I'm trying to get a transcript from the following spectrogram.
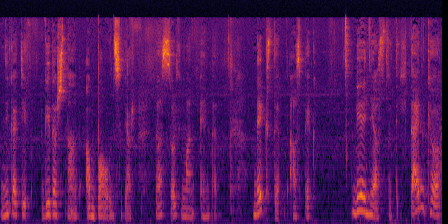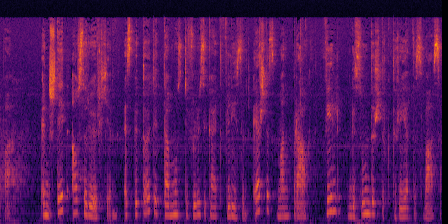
Negativ Widerstand abbauenswert. Das sollte man ändern. Nächster Aspekt. Wie ernährst du dich? Dein Körper entsteht aus Röhrchen. Es bedeutet, da muss die Flüssigkeit fließen. Erstens, man braucht viel gesundes, strukturiertes Wasser.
